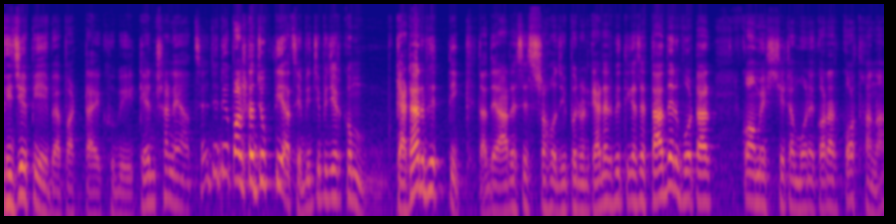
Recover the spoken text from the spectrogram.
বিজেপি এই ব্যাপারটায় খুবই টেনশনে আছে। যদিও পাল্টা যুক্তি আছে, বিজেপি যেরকম ক্যাডার ভিত্তিক, তাদের আরএসএস সহ যে পরিমাণ ক্যাডার ভিত্তিক আছে, তাদের ভোটার কম এসছে এটা মনে করার কথা না।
